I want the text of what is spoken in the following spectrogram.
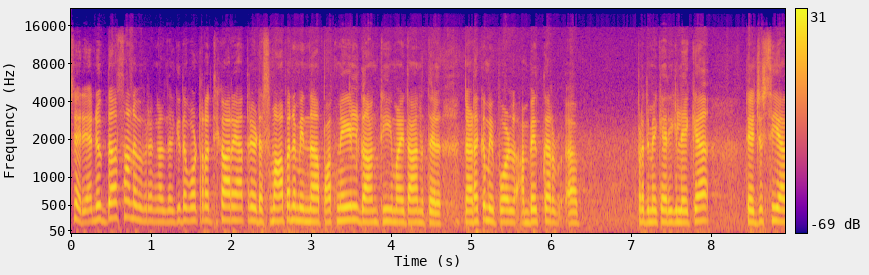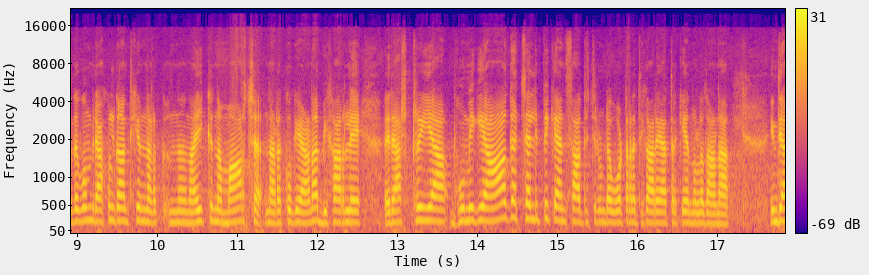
ശരി അനൂപ് ദാസാണ് വിവരങ്ങൾ നൽകിയത്. വോട്ടർ അധികാര യാത്രയുടെ സമാപനം ഇന്ന് പട്നയിൽ ഗാന്ധി മൈതാനത്തിൽ നടക്കും. ഇപ്പോൾ അംബേദ്കർ പ്രതിമയ്ക്കരികിലേക്ക് തേജസ്വി യാദവും രാഹുൽ ഗാന്ധിയും നയിക്കുന്ന മാർച്ച് നടക്കുകയാണ്. ബീഹാറിലെ രാഷ്ട്രീയ ഭൂമികയെ ആകെ ചലിപ്പിക്കാൻ സാധിച്ചിട്ടുണ്ട് വോട്ടർ അധികാര യാത്രയ്ക്ക് എന്നുള്ളതാണ് ഇന്ത്യ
